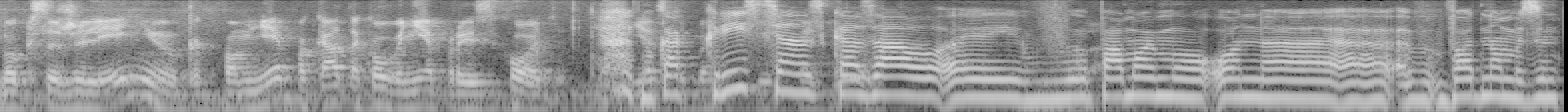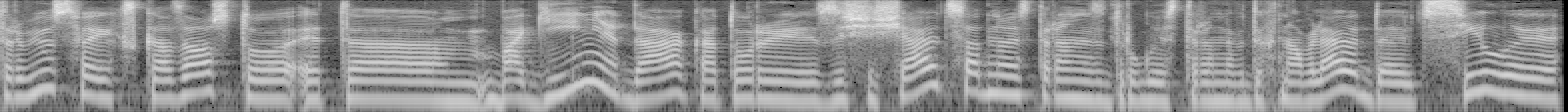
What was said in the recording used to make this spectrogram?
Но, к сожалению, как по мне, пока такого не происходит. Ну, как Кристиан сказал, э, по-моему, он э, в одном из интервью своих сказал, что это богини, да, которые защищают с одной стороны, с другой стороны вдохновляют, дают силы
